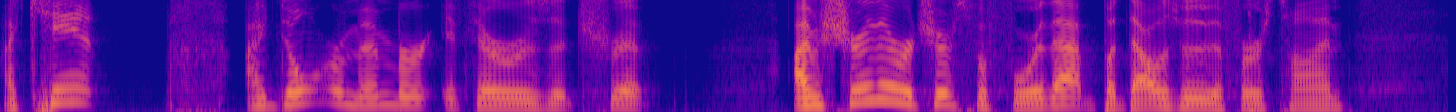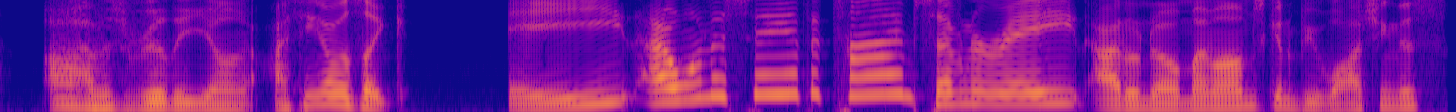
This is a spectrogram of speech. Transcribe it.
I can't. I don't remember if there was a trip. I'm sure there were trips before that, but that was really the first time. Oh, I was really young. I think I was like eight, I want to say at the time, seven or eight. I don't know. My mom's going to be watching this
